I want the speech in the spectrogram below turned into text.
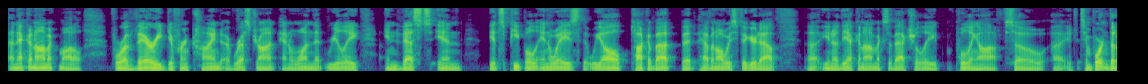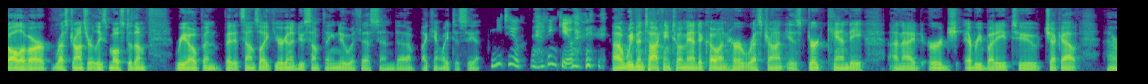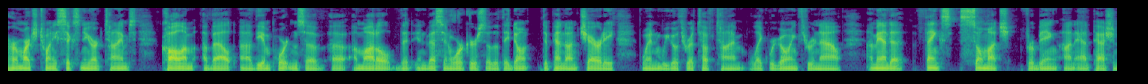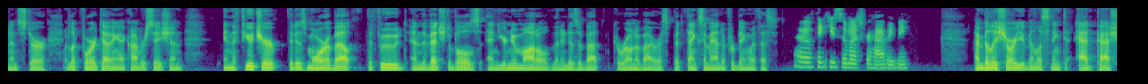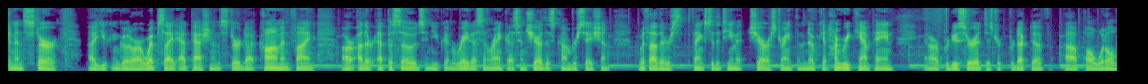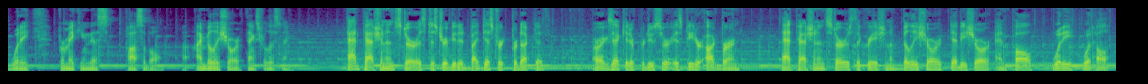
an economic model for a very different kind of restaurant and one that really invests in its people in ways that we all talk about but haven't always figured out. Uh, you know the economics of actually pulling off. So uh, it's important that all of our restaurants, or at least most of them, reopen. But it sounds like you're going to do something new with this, and uh, I can't wait to see it. Me too. Thank you. uh, we've been talking to Amanda Cohen. Her restaurant is Dirt Candy, and I'd urge everybody to check out her March 26th New York Times column about uh, the importance of uh, a model that invests in workers so that they don't depend on charity when we go through a tough time like we're going through now. Amanda, thanks so much for being on Add Passion and Stir. I look forward to having a conversation in the future that is more about the food and the vegetables and your new model than it is about coronavirus. But thanks, Amanda, for being with us. Oh, thank you so much for having me. I'm Billy Shore. You've been listening to Add Passion and Stir. Uh, you can go to our website at passionandstir.com and find our other episodes, and you can rate us and rank us and share this conversation with others. Thanks to the team at Share Our Strength and the No Kid Hungry campaign, and our producer at District Productive, uh, Paul Woodhull Woody, for making this possible. Uh, I'm Billy Shore. Thanks for listening. Add Passion and Stir is distributed by District Productive. Our executive producer is Peter Ogburn. Add Passion and Stir is the creation of Billy Shore, Debbie Shore, and Paul Woody Woodhull.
